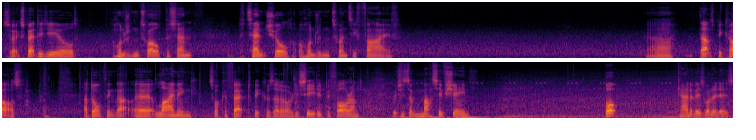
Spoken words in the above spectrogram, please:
So expected yield 112%, potential 125. Uh, that's because I don't think that uh, liming took effect because I'd already seeded beforehand, which is a massive shame. But, kind of is what it is.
